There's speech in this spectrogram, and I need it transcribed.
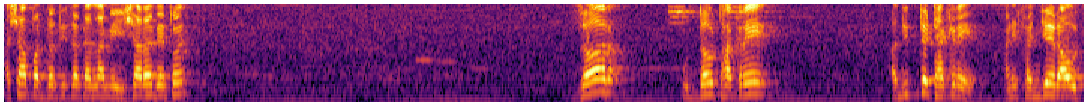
अशा पद्धतीचा त्यांना मी इशारा देतो आहे जर उद्धव ठाकरे आदित्य ठाकरे आणि संजय राऊत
